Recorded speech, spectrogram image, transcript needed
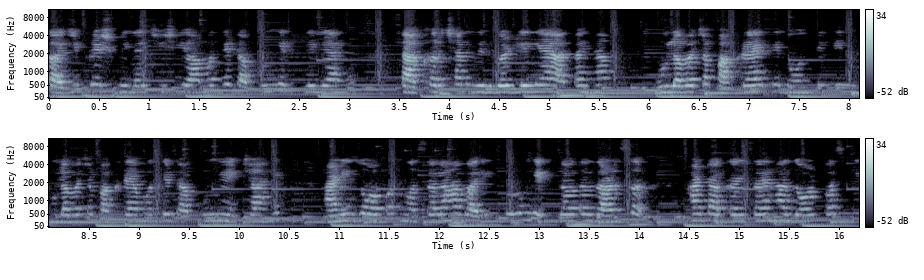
ताजी फ्रेश विलायची यामध्ये टाकून घेतलेली आहे. साखर छान विरघडलेली आहे. आता ह्या गुलाबाच्या पाकळ्या आहेत. हे दोन ते तीन गुलाबाच्या पाकळ्यामध्ये टाकून घ्यायच्या आहेत. आणि जो आपण मसाला हा बारीक करून घेतला होता जाडसर हा टाकायचा आहे. हा जवळपास मी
